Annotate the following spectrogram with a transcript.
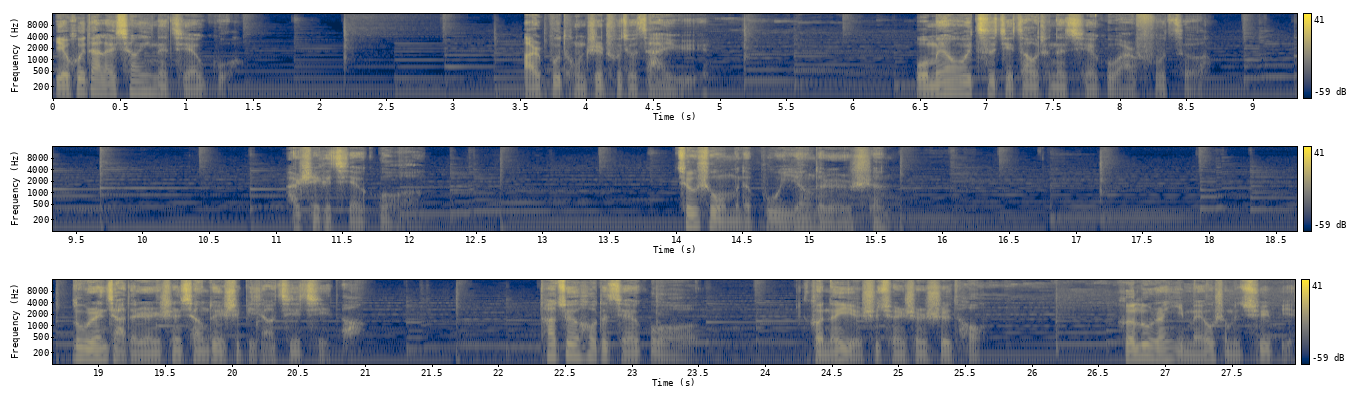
也会带来相应的结果。而不同之处就在于，我们要为自己造成的结果而负责，而这个结果。就是我们的不一样的人生。路人甲的人生相对是比较积极的，他最后的结果，可能也是全身湿透，和路人乙没有什么区别。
